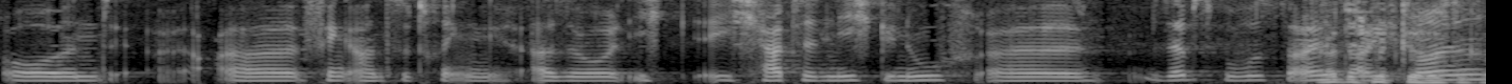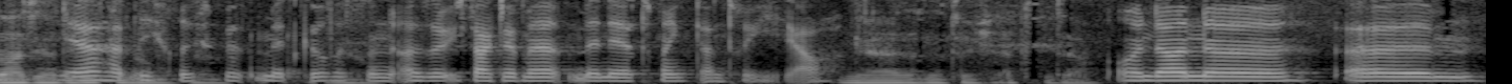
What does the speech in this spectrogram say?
und äh, fing an zu trinken. Also ich, ich hatte nicht genug äh, Selbstbewusstsein. Hat dich mitgerissen mal. quasi. Hat ja, hat mich mitgerissen. Also ich sagte, wenn er trinkt, dann trinke ich auch. Ja, das ist natürlich ätzend, ja. Und dann, äh, ähm,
